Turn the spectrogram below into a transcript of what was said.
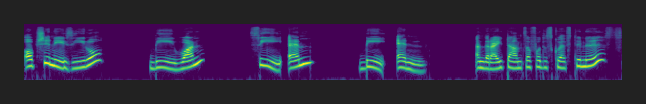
option A 0, B 1, C n, D n. And the right answer for this question is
